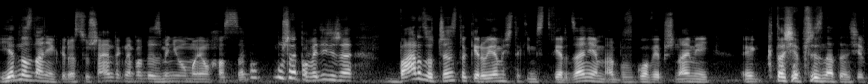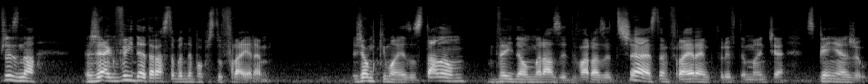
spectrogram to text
jedno zdanie, które słyszałem, tak naprawdę zmieniło moją hossę, bo muszę powiedzieć, że bardzo często kierujemy się takim stwierdzeniem, albo w głowie przynajmniej, y, kto się przyzna, ten się przyzna, że jak wyjdę teraz, to będę po prostu frajerem. Ziomki moje zostaną, wyjdą razy dwa, razy trzy, a jestem frajerem, który w tym momencie spieniężył.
